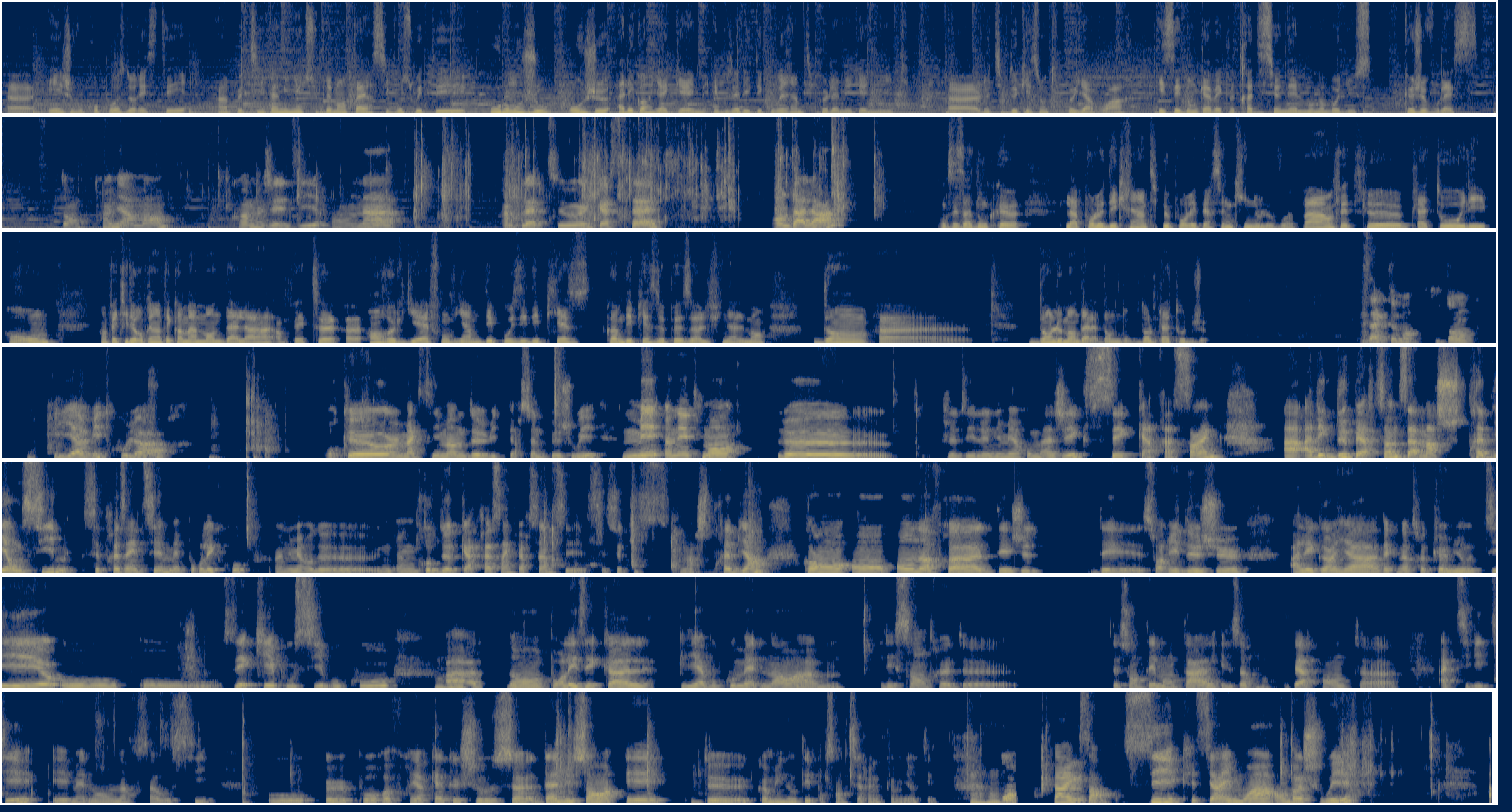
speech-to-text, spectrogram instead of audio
euh, et je vous propose de rester un petit 20 minutes supplémentaires si vous souhaitez où l'on joue au jeu Allegoria Game et vous allez découvrir un petit peu la mécanique, euh, le type de questions qu'il peut y avoir. Et c'est donc avec le traditionnel moment bonus que je vous laisse. Donc, premièrement, comme j'ai dit, on a un plateau, une casse-tête, mandala. Donc, c'est ça. Donc, euh, Là, pour le décrire un petit peu pour les personnes qui ne le voient pas, en fait, le plateau, il est rond. En fait, il est représenté comme un mandala. En fait, euh, en relief, on vient déposer des pièces comme des pièces de puzzle finalement dans, euh, dans le mandala, dans le, plateau de jeu. Exactement. Donc, il y a huit couleurs pour qu'un maximum de 8 personnes peuvent jouer. Mais honnêtement, le, je dis le numéro magique, c'est 4 à 5. avec deux personnes, ça marche très bien aussi, c'est très intime, mais pour les groupes, un numéro de un, groupe de 4 à 5 personnes, c'est ce qui marche très bien. Quand on, offre euh, des jeux, des soirées de jeux Allegoria avec notre communauté, aux, équipes aussi beaucoup. Mm-hmm. Euh, pour les écoles, il y a beaucoup maintenant euh, les centres de, de, santé mentale. Ils offrent mm-hmm. différentes euh, activités et maintenant on offre ça aussi eux pour offrir quelque chose d'amusant et de communauté, pour sentir une communauté. Mm-hmm. Par exemple, si Christian et moi, on va jouer,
